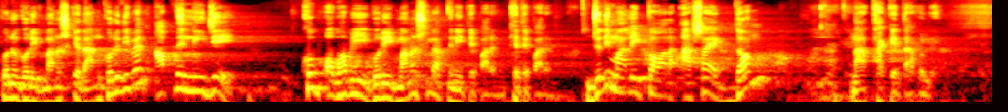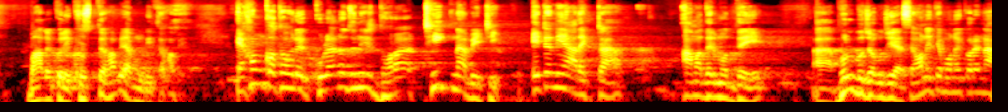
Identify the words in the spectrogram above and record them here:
কোনো গরিব মানুষকে দান করে দিবেন। আপনি নিজে খুব অভাবী গরিব মানুষ হলে আপনি নিতে পারেন, খেতে পারেন। যদি মালিক পাওয়ার আশা একদম না থাকে তাহলে। ভালো করে খুঁজতে হবে এবং দিতে হবে। এখন কথা হলে কুড়ানো জিনিস ধরা ঠিক না বেঠিক? এটা নিয়ে আরেকটা আমাদের মধ্যে ভুল বোঝাবুঝি আছে। অনেকে মনে করে, না,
